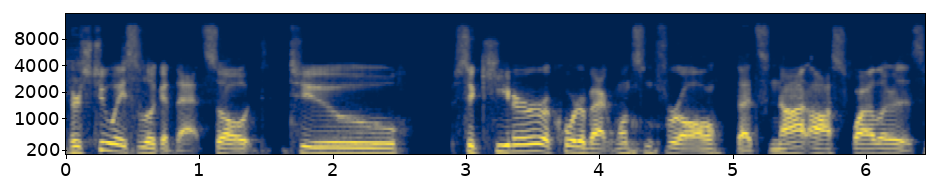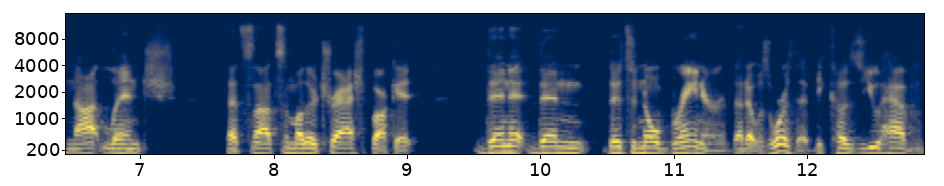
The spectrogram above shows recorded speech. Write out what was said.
there's two ways to look at that. So to secure a quarterback once and for all, that's not Osweiler, that's not Lynch, that's not some other trash bucket. Then it then it's a no brainer that it was worth it because you have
